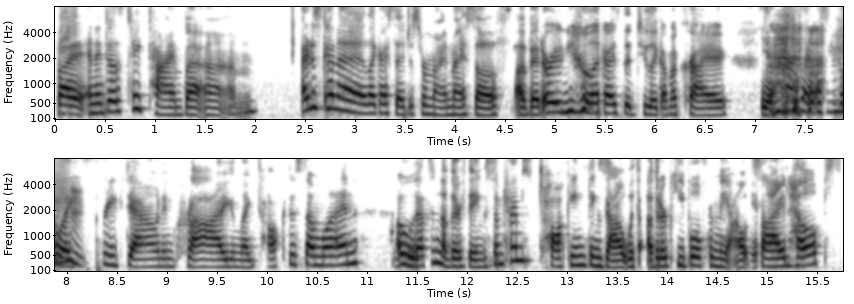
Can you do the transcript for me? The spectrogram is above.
But and it does take time, but um I just kind of, like I said, just remind myself of it. Or, you know, like I said too, like I'm a crier. Yeah. Sometimes I just need to like freak down and cry and like talk to someone. Oh, mm-hmm. that's another thing. Sometimes talking things out with other people from the outside helps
